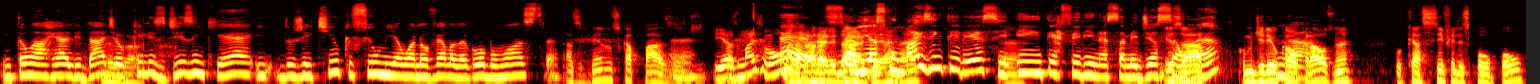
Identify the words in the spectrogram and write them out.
Então a realidade é o Exato. que eles dizem que é e do jeitinho que o filme ou a novela da Globo mostra. As menos capazes de. E as mais longas É, da não, realidade. e as é, com né? mais interesse em interferir nessa mediação, Exato. né? Como diria o Karl Na- Kraus, né? o que a sífilis poupou,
